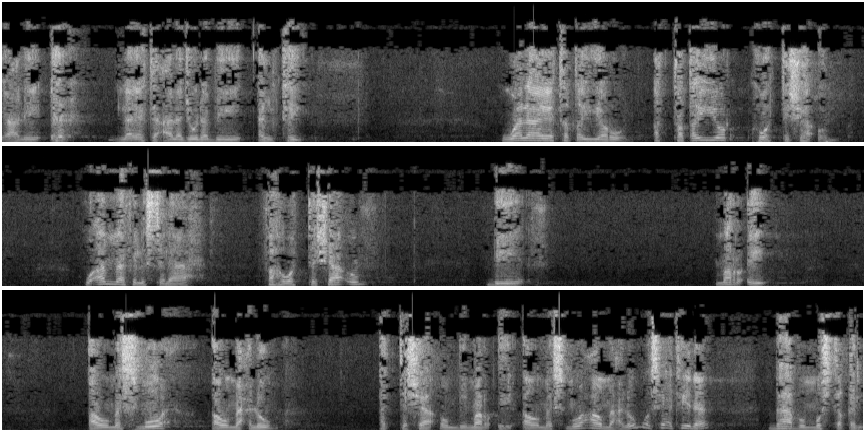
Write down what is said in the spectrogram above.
يعني لا يتعالجون بالكي ولا يتطيرون. التطير هو التشاؤم. وأما في الاصطلاح فهو التشاؤم بمرئي أو مسموع أو معلوم. التشاؤم بمرئي أو مسموع أو معلوم وسيأتينا باب مستقل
